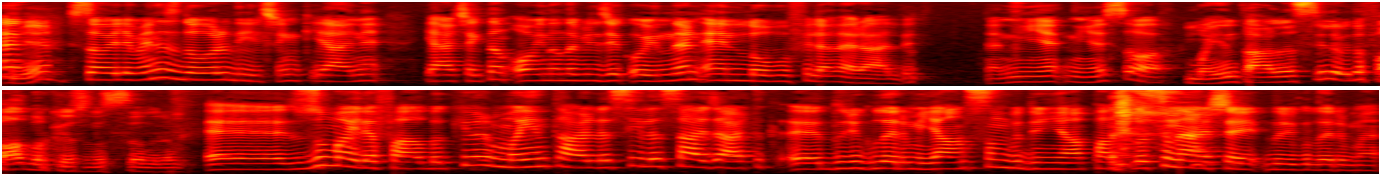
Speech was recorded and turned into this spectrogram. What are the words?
Niye? söylemeniz doğru değil. Çünkü yani gerçekten oynanabilecek oyunların en lovu falan herhalde. Yani niye niyesi o? Mayın tarlasıyla bir de fal bakıyorsunuz sanırım. Ee, Zuma ile fal bakıyorum. Mayın tarlasıyla sadece artık e, duygularımı yansın bu dünya patlasın her şey duygularımı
